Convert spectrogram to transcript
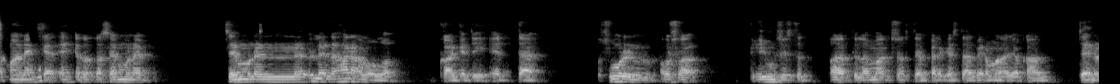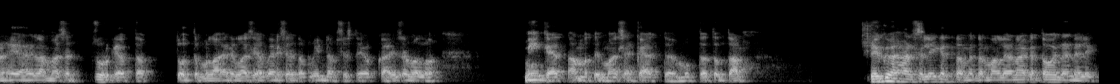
varmaan ehkä, ehkä tota semmoinen, semmoinen yleinen harhaluulo kaiketi, että suurin osa ihmisistä ajattelee Microsoftia pelkästään firmana, joka on tehnyt heidän elämänsä surkeutta tuottamalla erilaisia versioita Windowsista, jotka ei sovellu mihinkään ammattimaiseen käyttöön, mutta tota, nykyään se liiketoimintamalli on aika toinen, eli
